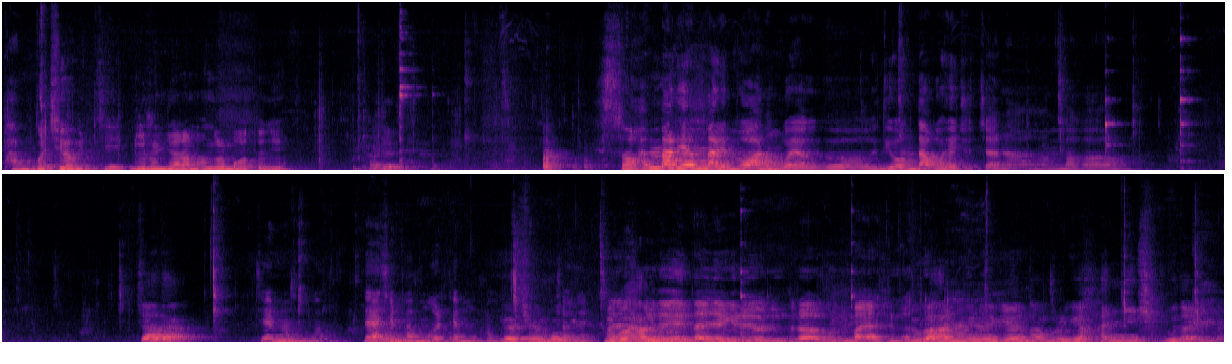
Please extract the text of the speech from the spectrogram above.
밥 먹고 치워붙지. 누룽지 하나 한걸 먹었더니 잘했다. 쏙한 마리 한 마리 뭐 하는 거야 그거. 네 온다고 해줬잖아 엄마가. 짜다. 쟤만 먹어. 내가 지금 밥 먹을 때 먹어. 너 지금 뭐 아니, 누가 할머니 할머니 옛날 얘기를 요즘들하고 좀 많이 하시는 것 누가 같아요 할머니에게 나무르게 한입 씹고 다닌다.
